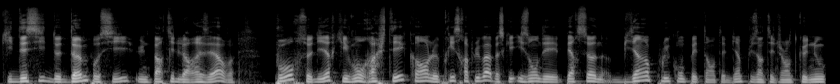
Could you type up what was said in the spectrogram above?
qu'ils décident de dump aussi une partie de leurs réserves pour se dire qu'ils vont racheter quand le prix sera plus bas, parce qu'ils ont des personnes bien plus compétentes et bien plus intelligentes que nous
